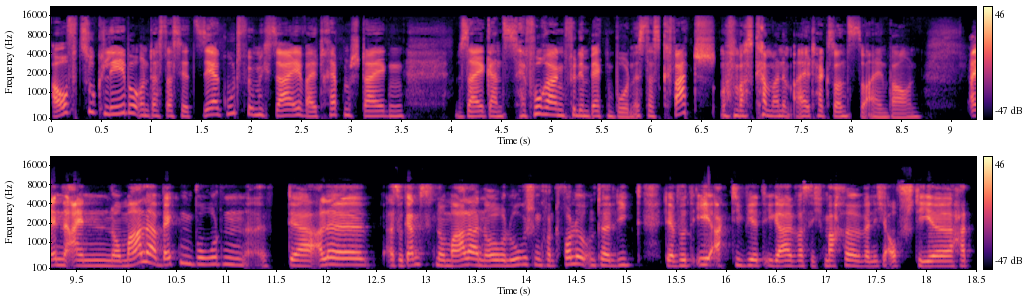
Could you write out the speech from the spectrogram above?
Aufzug lebe und dass das jetzt sehr gut für mich sei, weil Treppensteigen sei ganz hervorragend für den Beckenboden. Ist das Quatsch? Was kann man im Alltag sonst so einbauen? Ein, ein normaler Beckenboden, der alle, also ganz normaler neurologischen Kontrolle unterliegt, der wird eh aktiviert, egal was ich mache. Wenn ich aufstehe, hat,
